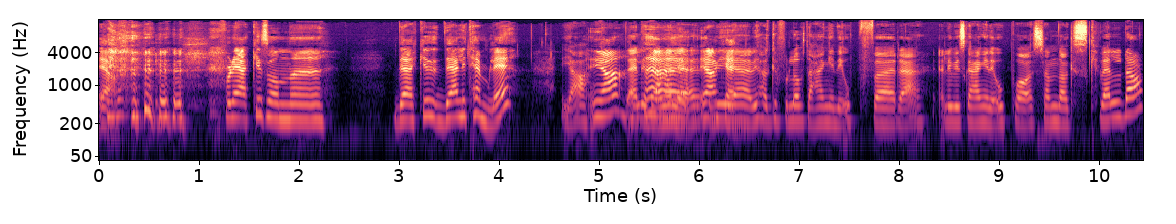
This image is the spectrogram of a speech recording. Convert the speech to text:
Ja. For det er ikke sånn eh, Det er, ikke, det er litt hemmelig? Ja, Ja, det er litt hemmelig. ja, okay. vi, eh, vi har ikke fått lov til å henge de opp før eh, Eller vi skal henge de opp på søndagskvelder.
